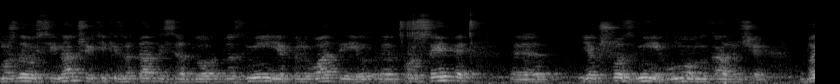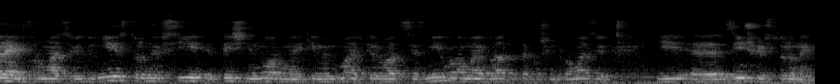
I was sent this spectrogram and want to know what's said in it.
можливості інакше, тільки звертатися до, до ЗМІ апелювати і е, просити, е, якщо ЗМІ, умовно кажучи, бере інформацію від однієї сторони, всі етичні норми, якими мають керуватися ЗМІ, вона має брати також інформацію і е, з іншої сторони.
